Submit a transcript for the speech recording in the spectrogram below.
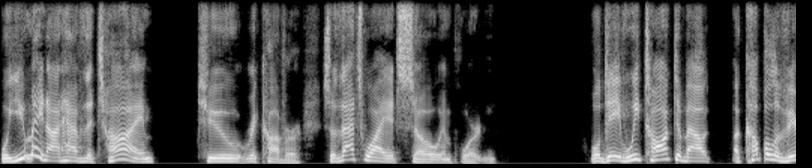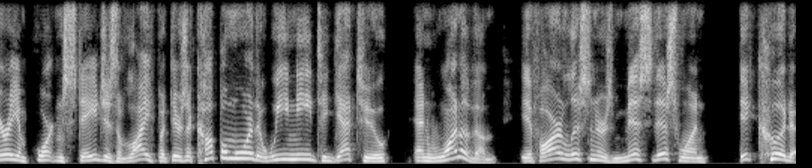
Well, you may not have the time to recover. So that's why it's so important. Well, Dave, we talked about a couple of very important stages of life, but there's a couple more that we need to get to. And one of them, if our listeners miss this one, it could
